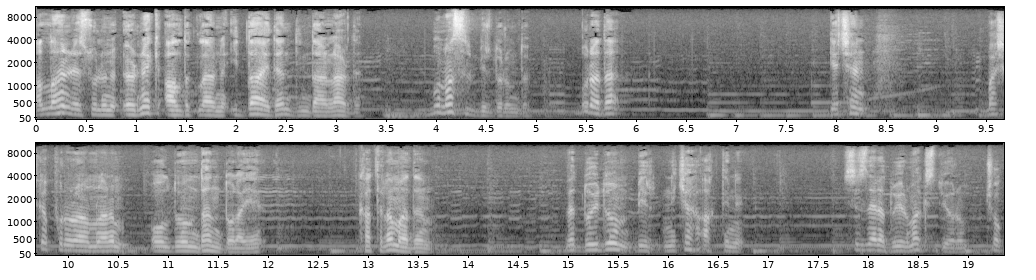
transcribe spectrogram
Allah'ın Resulü'nü örnek aldıklarını iddia eden dindarlardı. Bu nasıl bir durumdu? Burada geçen başka programlarım olduğundan dolayı katılamadığım ve duyduğum bir nikah akdini sizlere duyurmak istiyorum. Çok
